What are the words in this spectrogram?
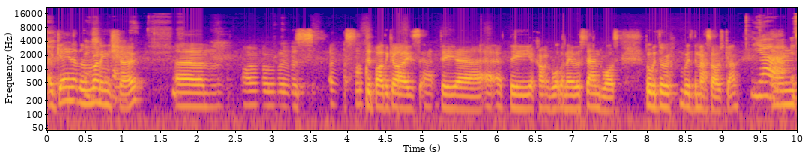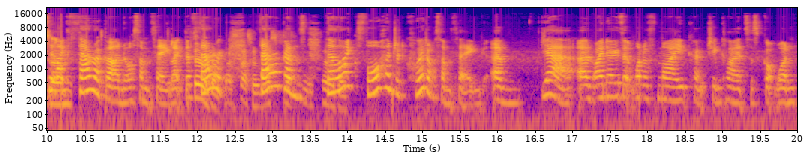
again at the running show, um, I was assaulted by the guys at the uh, at the I can't remember what the name of the stand was, but with the with the massage gun. Yeah, and, is it um, like Theragun or something? Like the Theragun. Theragun. Theraguns, yeah, they're like four hundred quid or something. Um, yeah, um, I know that one of my coaching clients has got one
